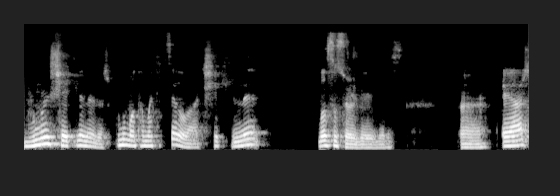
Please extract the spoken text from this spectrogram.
bunun şekli nedir? Bunu matematiksel olarak şeklini nasıl söyleyebiliriz? Ee, eğer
